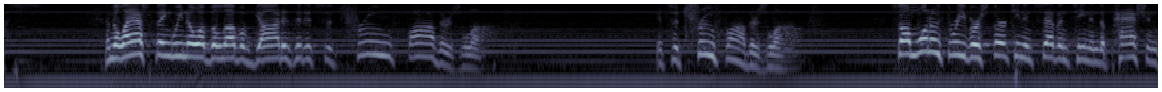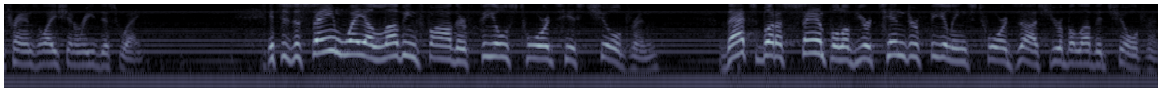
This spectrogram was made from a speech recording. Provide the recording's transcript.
us. And the last thing we know of the love of God is that it's a true Father's love. It's a true Father's love. Psalm 103, verse 13 and 17 in the Passion Translation read this way It says, The same way a loving father feels towards his children, that's but a sample of your tender feelings towards us, your beloved children.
